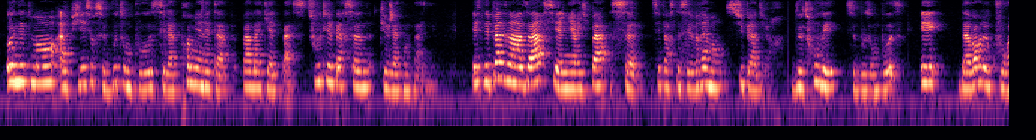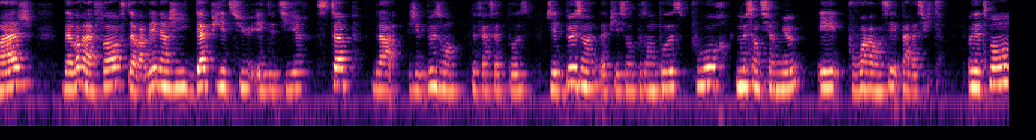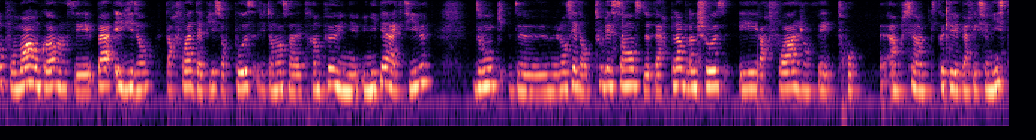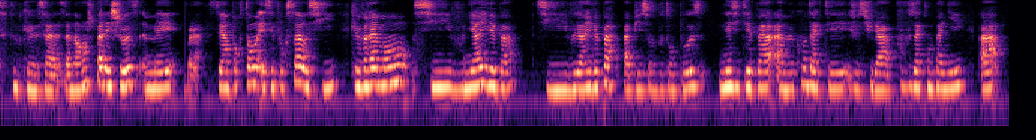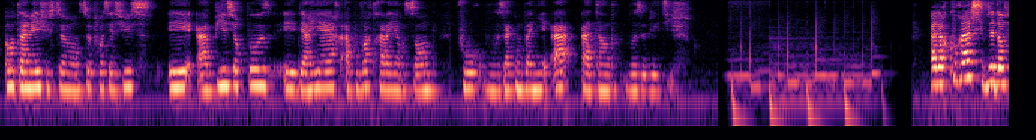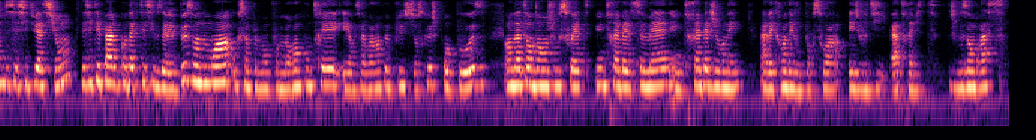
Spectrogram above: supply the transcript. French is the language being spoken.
Honnêtement, appuyer sur ce bouton pause, c'est la première étape par laquelle passent toutes les personnes que j'accompagne. Et ce n'est pas un hasard si elles n'y arrivent pas seules, c'est parce que c'est vraiment super dur de trouver ce bouton pause et d'avoir le courage d'avoir la force, d'avoir l'énergie, d'appuyer dessus et de dire stop, là, j'ai besoin de faire cette pause. J'ai besoin d'appuyer sur le bouton de pause pour me sentir mieux et pouvoir avancer par la suite. Honnêtement, pour moi encore, hein, c'est pas évident parfois d'appuyer sur pause. J'ai tendance à être un peu une, une hyperactive. Donc de me lancer dans tous les sens, de faire plein plein de choses et parfois j'en fais trop. En plus, c'est un petit côté perfectionniste, donc euh, ça, ça n'arrange pas les choses, mais voilà, c'est important et c'est pour ça aussi que vraiment, si vous n'y arrivez pas, si vous n'arrivez pas à appuyer sur ce bouton pause, n'hésitez pas à me contacter. Je suis là pour vous accompagner à entamer justement ce processus et à appuyer sur pause et derrière à pouvoir travailler ensemble pour vous accompagner à atteindre vos objectifs. Alors courage si vous êtes dans une de ces situations. N'hésitez pas à me contacter si vous avez besoin de moi ou simplement pour me rencontrer et en savoir un peu plus sur ce que je propose. En attendant, je vous souhaite une très belle semaine, une très belle journée avec rendez-vous pour soi et je vous dis à très vite. Je vous embrasse.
